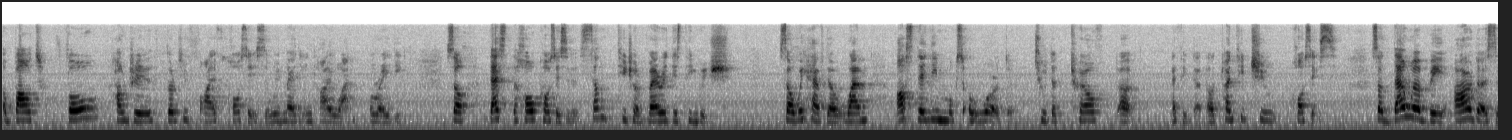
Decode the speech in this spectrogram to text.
about 435 courses we made in Taiwan already. So that's the whole courses. Some teacher very distinguished. So we have the one outstanding MOOCs award to the 12, uh, I think the, uh, 22 courses. So that will be others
